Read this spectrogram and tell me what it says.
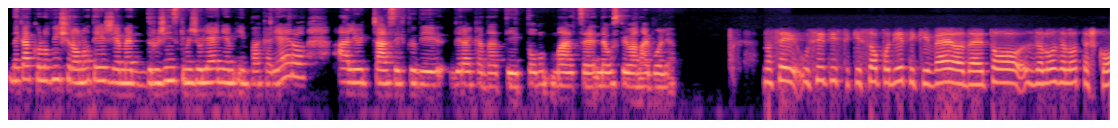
nekako loviš ravnotežje med družinskim življenjem in pa kariero, ali včasih tudi bi rekla, da ti to malce ne uspeva najbolje. No, sej, vsi tisti, ki so podjetniki, vejo, da je to zelo, zelo težko,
